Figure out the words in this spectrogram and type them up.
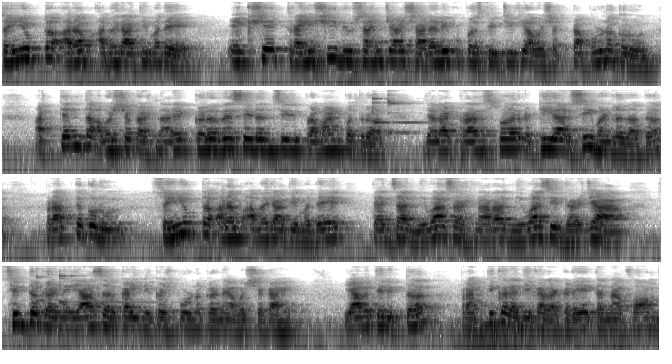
संयुक्त अरब अमिरातीमध्ये एकशे त्र्याऐंशी दिवसांच्या शारीरिक उपस्थितीची आवश्यकता पूर्ण करून अत्यंत आवश्यक असणारे कर रेसिडेन्सी प्रमाणपत्र ज्याला ट्रान्सफर टी आर सी म्हटलं जातं प्राप्त करून संयुक्त अरब अमिरातीमध्ये त्यांचा निवास असणारा निवासी दर्जा सिद्ध करणे यासह काही निकष पूर्ण करणे आवश्यक आहे. या व्यतिरिक्त प्राप्तिकर अधिकाऱ्याकडे त्यांना फॉर्म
